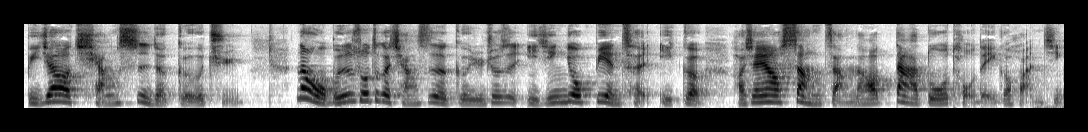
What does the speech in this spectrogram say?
比较强势的格局。那我不是说这个强势的格局，就是已经又变成一个好像要上涨，然后大多头的一个环境。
